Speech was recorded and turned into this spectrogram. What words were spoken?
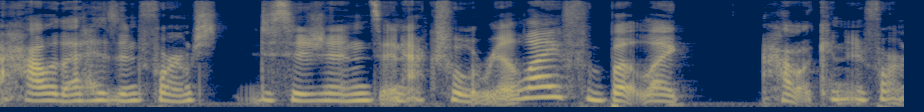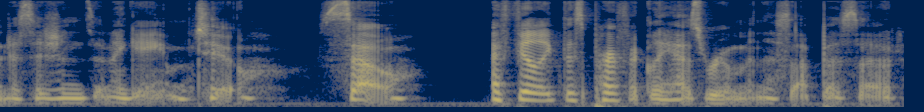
how that has informed decisions in actual real life, but like how it can inform decisions in a game too. So, I feel like this perfectly has room in this episode.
